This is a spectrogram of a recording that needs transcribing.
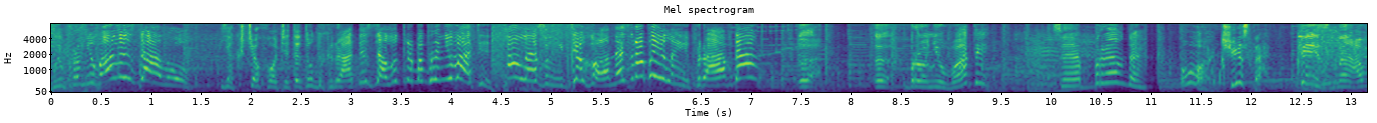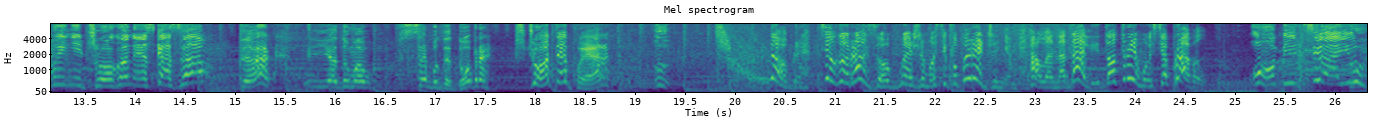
Ви бронювали залу? Якщо хочете тут грати, залу треба бронювати. Але ви цього не зробили, правда? Е, е, бронювати? Це правда? О, чиста. Ти знав і нічого не сказав? Так, я думав, все буде добре. Що тепер? Добре, цього разу обмежимося попередженням, але надалі дотримуйся правил. Обіцяю!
